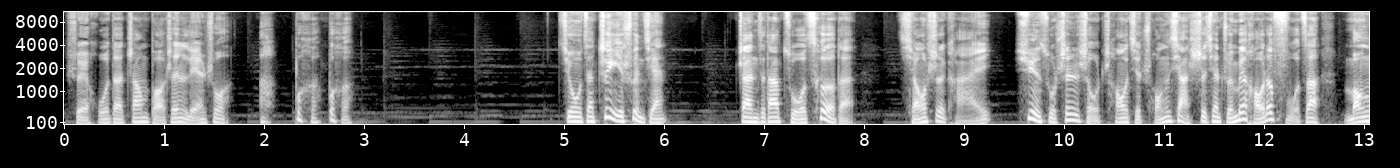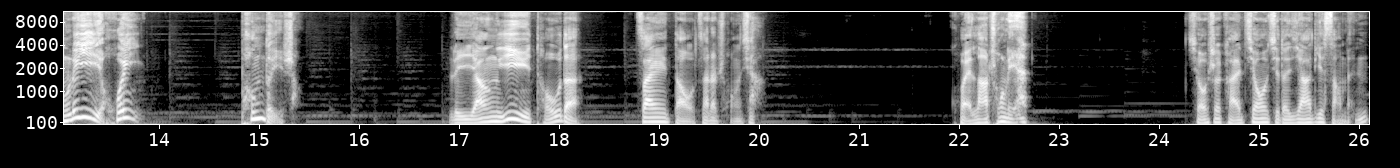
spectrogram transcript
水壶的张宝珍连说：“啊，不喝，不喝。”就在这一瞬间，站在他左侧的乔世凯。迅速伸手抄起床下事先准备好的斧子，猛力一挥，砰的一声，李阳一头的栽倒在了床下。快拉窗帘！乔世凯焦急的压低嗓门。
